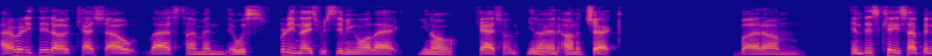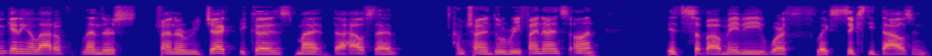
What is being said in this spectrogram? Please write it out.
I already did a cash out last time, and it was pretty nice receiving all that you know cash on you know and on a check. But um, in this case, I've been getting a lot of lenders trying to reject because my the house that I'm trying to do refinance on, it's about maybe worth like sixty thousand.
